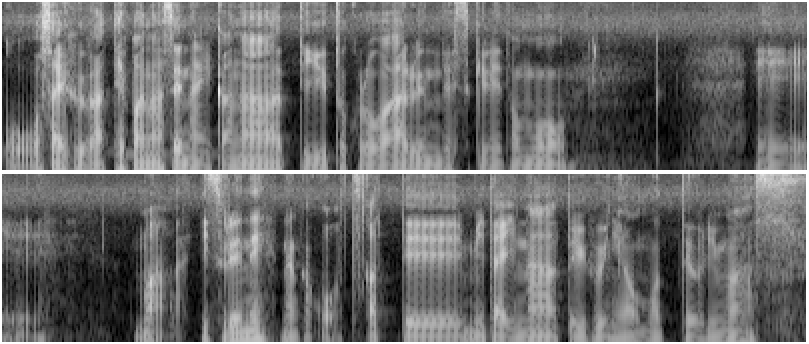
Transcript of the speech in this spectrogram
お財布が手放せないかなっていうところはあるんですけれどもえー、まあいずれねなんかこう使ってみたいなというふうには思っております。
